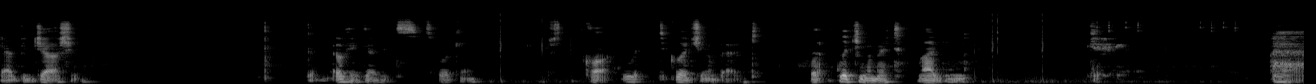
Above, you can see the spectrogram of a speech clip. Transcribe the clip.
Gotta be joshing. Okay, good. It's it's working. Just clock glitching a bit. Uh, glitching a bit. Lagging. Okay. yeah.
